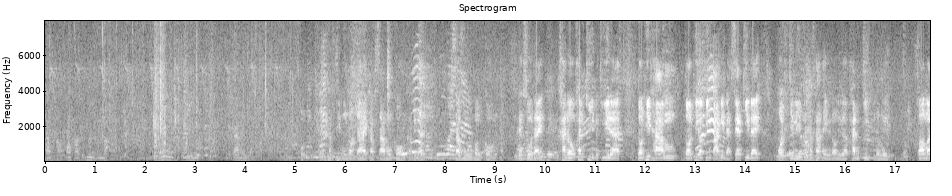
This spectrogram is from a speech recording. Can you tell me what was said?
น้ำมาสาวตามเขาตามเขาทุกมื้อมันบอกสีมุนดอกได้ครับสาวมงกงครับพี่น้องสาบูมังกงครับยังสวดได้ค่าดองขั้นกีบเมื่อกี้นะตอนที่ทำตอนที่เราปิ้งปลาเห็ดน่ะแซงกีบได้พ่อจิรีลดราคาให้พี่น้องเหลือพันกีบพี่น้องเลยฟอร์มา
